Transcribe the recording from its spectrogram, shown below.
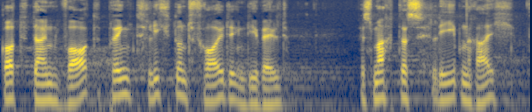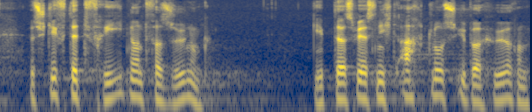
Gott, dein Wort bringt Licht und Freude in die Welt. Es macht das Leben reich. Es stiftet Frieden und Versöhnung. Gib, dass wir es nicht achtlos überhören.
